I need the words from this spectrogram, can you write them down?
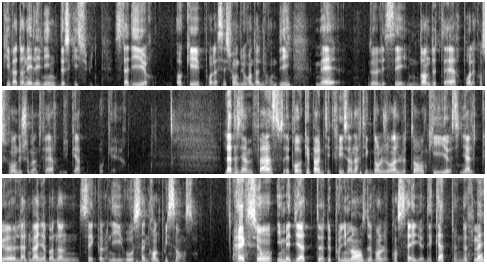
qui va donner les lignes de ce qui suit. C'est-à-dire, OK pour la cession du Rwanda du Rondi, mais de laisser une bande de terre pour la construction du chemin de fer du Cap au Caire. La deuxième phase est provoquée par une petite crise. Un article dans le journal Le Temps qui euh, signale que l'Allemagne abandonne ses colonies aux cinq grandes puissances. Réaction immédiate de Polymance devant le Conseil des quatre le 9 mai.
